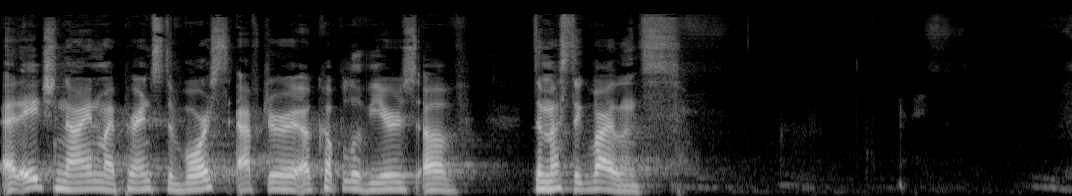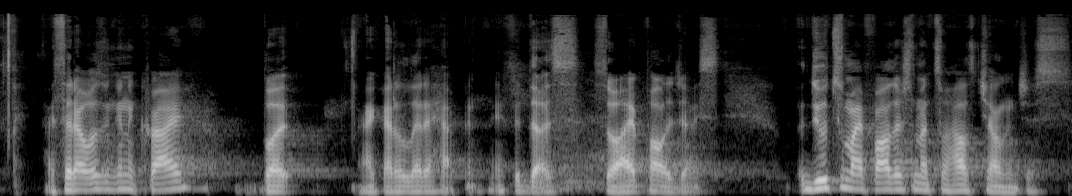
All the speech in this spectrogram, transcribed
At age nine, my parents divorced after a couple of years of domestic violence. I said I wasn't gonna cry, but I gotta let it happen if it does, so I apologize. Due to my father's mental health challenges.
